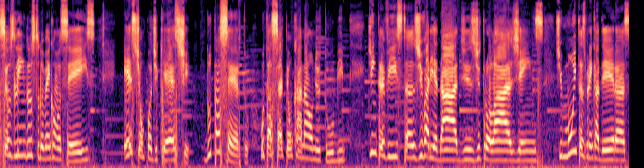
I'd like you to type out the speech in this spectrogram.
seus lindos, tudo bem com vocês? Este é um podcast do Tá Certo. O Tá Certo é um canal no YouTube de entrevistas, de variedades, de trollagens, de muitas brincadeiras.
